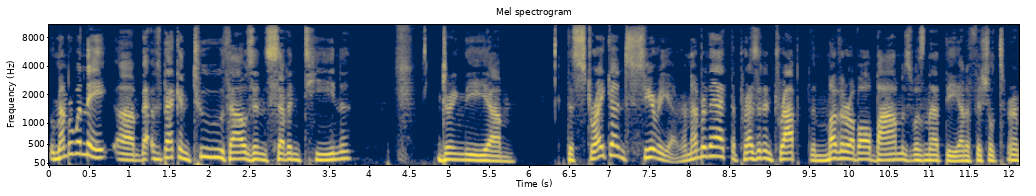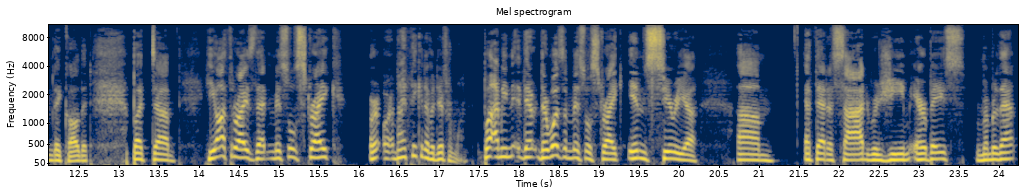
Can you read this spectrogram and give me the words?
Remember when they um, that was back in 2017 during the um, the strike on Syria. Remember that the president dropped the mother of all bombs. Wasn't that the unofficial term they called it? But uh, he authorized that missile strike. Or, or, am I thinking of a different one? But I mean, there there was a missile strike in Syria um, at that Assad regime airbase. Remember that?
